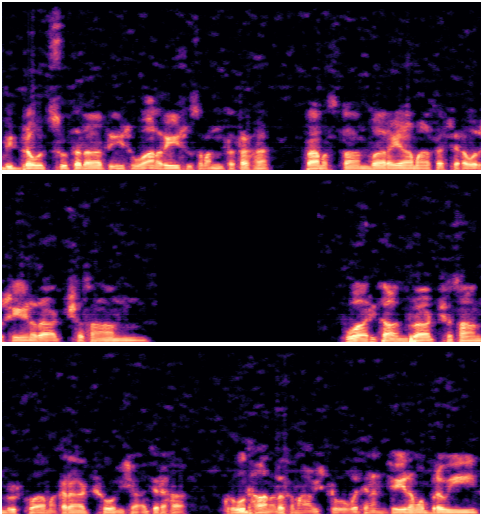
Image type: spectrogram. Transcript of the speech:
विद्रवत्सु तदा तेषु वानरेषु समन्ततः रामस्तान् वारयामास शरवर्षेण राक्षसान्। वारितान् राक्षसान् दृष्ट्वा मकराक्षो निशाचरः क्रोधानलसमाविष्टो वचनम् चेदमब्रवीत्।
